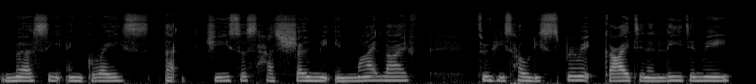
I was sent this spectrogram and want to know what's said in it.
mercy, and grace that Jesus has shown me in my life through His Holy Spirit guiding and leading me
